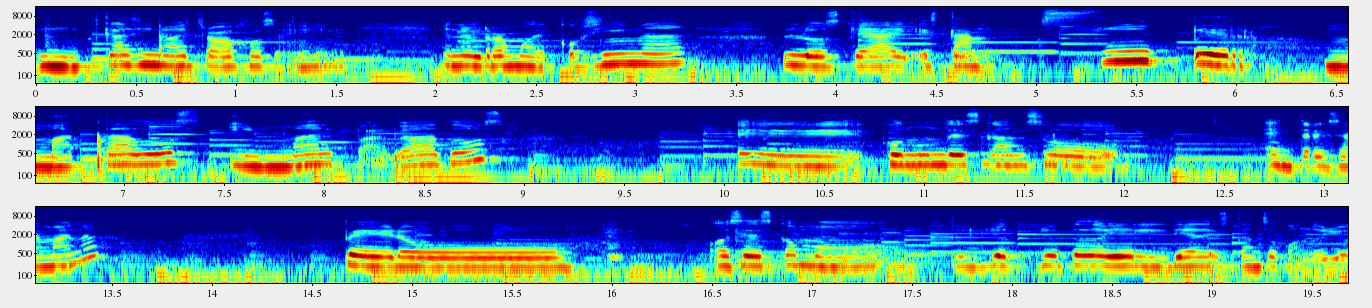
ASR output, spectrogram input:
mm, casi no hay trabajos en, en el ramo de cocina. Los que hay están súper matados y mal pagados. eh, con un descanso entre semana. Pero, o sea, es como, pues, yo, yo te doy el día de descanso cuando yo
